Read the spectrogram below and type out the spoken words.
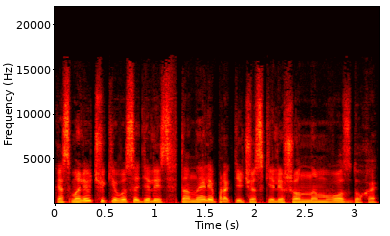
Космолетчики высадились в тоннеле, практически лишенном воздуха,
